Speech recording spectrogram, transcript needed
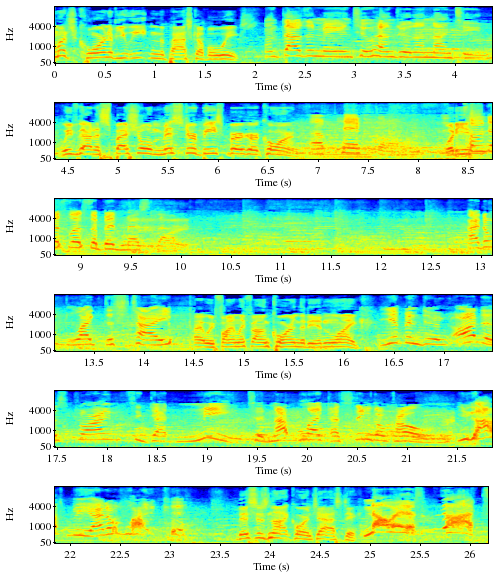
How much corn have you eaten the past couple weeks? 1,219. We've got a special Mr. Beast Burger corn. A pickle. What do you? Corn just looks a bit messed up. Right. I don't like this type. All right, we finally found corn that he didn't like. You've been doing all this trying to get me to not like a single cone. You got me. I don't like it. This is not corntastic. No, it is not.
